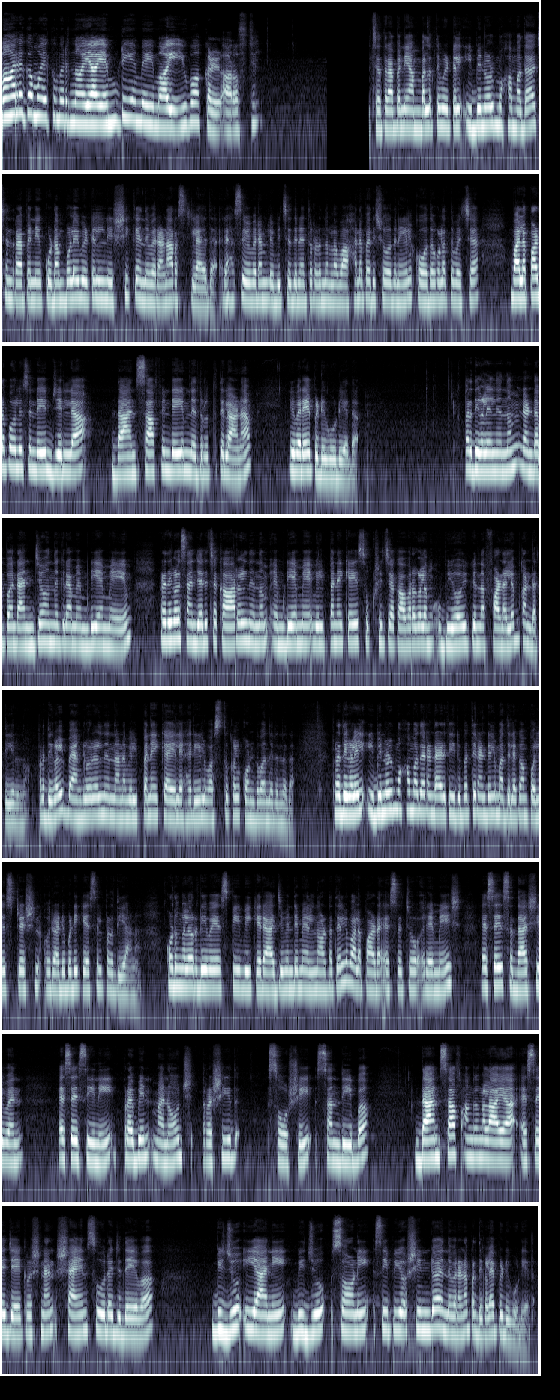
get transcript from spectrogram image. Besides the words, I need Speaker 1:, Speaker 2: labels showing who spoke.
Speaker 1: മാരക മയക്കുമരുന്നായ M D M എയുമായി യുവാക്കൾ അറസ്റ്റിൽ.
Speaker 2: ചന്ദ്രാപ്പനി അമ്പലത്ത് വീട്ടിൽ ഇബിനുൾ മുഹമ്മദ് ചന്ദ്രാപ്പനി കുടമ്പുളി വീട്ടിൽ നിഷിക് എന്നിവരാണ് അറസ്റ്റിലായത്. രഹസ്യവിവരം ലഭിച്ചതിനെ തുടർന്നുള്ള വാഹന പരിശോധനയിൽ കോതകുളത്ത് വെച്ച് വലപ്പാട് പോലീസിന്റെയും ജില്ലാ ഡാൻസാഫിന്റെയും നേതൃത്വത്തിലാണ് ഇവരെ പിടികൂടിയത്. പ്രതികളിൽ നിന്നും രണ്ട് പോയിന്റ് അഞ്ച് ഒന്ന് ഗ്രാം എം ഡി എം എയും പ്രതികൾ സഞ്ചരിച്ച കാറിൽ നിന്നും എം ഡി എം എ വിൽപ്പനയ്ക്കായി സൂക്ഷിച്ച കവറുകളും ഉപയോഗിക്കുന്ന ഫണലും കണ്ടെത്തിയിരുന്നു. പ്രതികൾ ബാംഗ്ലൂരിൽ നിന്നാണ് വിൽപ്പനയ്ക്കായി ലഹരിയിൽ വസ്തുക്കൾ കൊണ്ടുവന്നിരുന്നത്. പ്രതികളിൽ ഇബിനുൽ മുഹമ്മദ് രണ്ടായിരത്തി ഇരുപത്തിരണ്ടിൽ മതിലകം പോലീസ് സ്റ്റേഷൻ ഒരു അടിപിടി കേസിൽ പ്രതിയാണ്. കൊടുങ്ങല്ലൂർ ഡിവൈഎസ്പി വി കെ രാജുവിന്റെ മേൽനോട്ടത്തിൽ Valappad S H Ramesh S I Sadasivan S I Sini Prabin Manoj Rasheed Soshi Sandeep DANSAF അംഗങ്ങളായ S I Jayakrishnan Shine Sooraj Dev Biju ഇയാനി Biju Soni C P O Shindo എന്നിവരാണ് പ്രതികളെ പിടികൂടിയത്.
